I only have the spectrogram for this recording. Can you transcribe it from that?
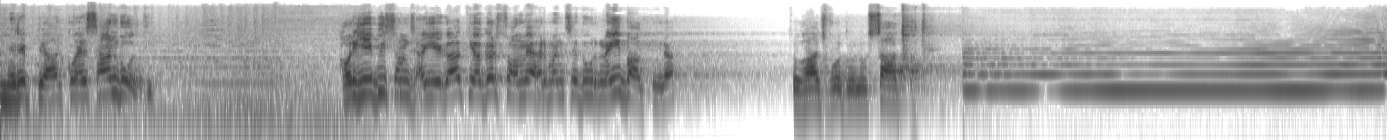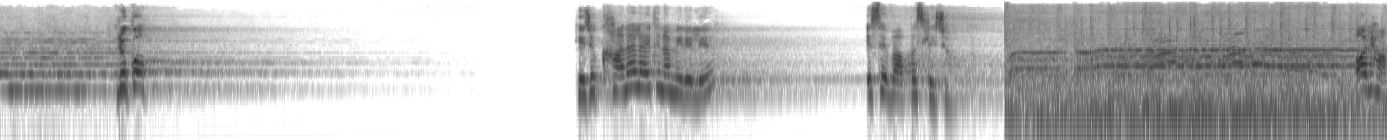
मेरे प्यार को एहसान बोलती। और ये भी समझाइएगा कि अगर सौम्या हरमन से दूर नहीं भागती ना तो आज वो दोनों साथ होते। रुको। ये जो खाना लाए थे ना मेरे लिए, इसे वापस ले जाओ। और हाँ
